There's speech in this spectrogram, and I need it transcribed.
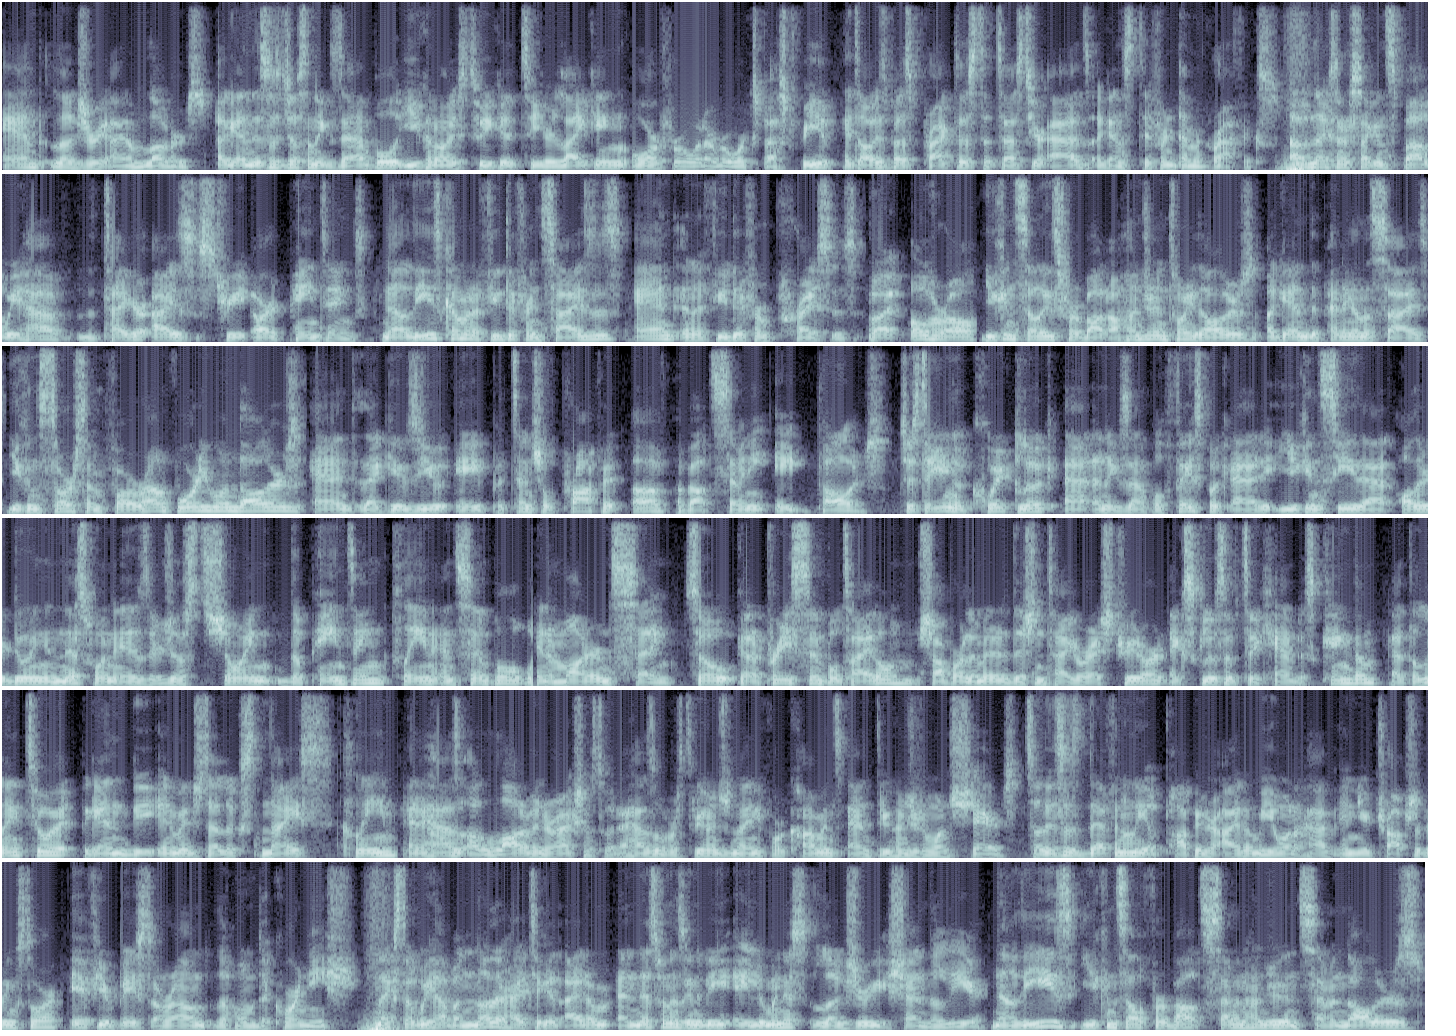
and luxury item lovers. Again, this is just an example. You can always tweak it to your liking or for whatever works best for you. It's always best practice to test your ads against different demographics. Up next in our second spot, we have the Tiger Eyes street art paintings. Now these come in a few different sizes and in a few different prices, but overall you can sell these for about $120. Again, depending on the size, you can source them for around $41 and that gives you a potential profit of about $78. Just taking a quick look at an example Facebook ad, you can see that all they're doing in this one is they're just showing the painting plain and simple in a modern setting. So got a pretty simple title, Shop Our Limited Edition Tiger Eye Street Art, exclusive to Canvas Kingdom. Got the link to it. Again, the image that looks nice, clean, and it has a lot of interactions to it. It has over 394 comments and 301 shares. So this is definitely a popular item you want to have in your dropshipping store if you're based around the home decor niche. Next up, we have another high ticket item, and this one is going to be a luminous luxury chandelier. Now these you can sell for about $707,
